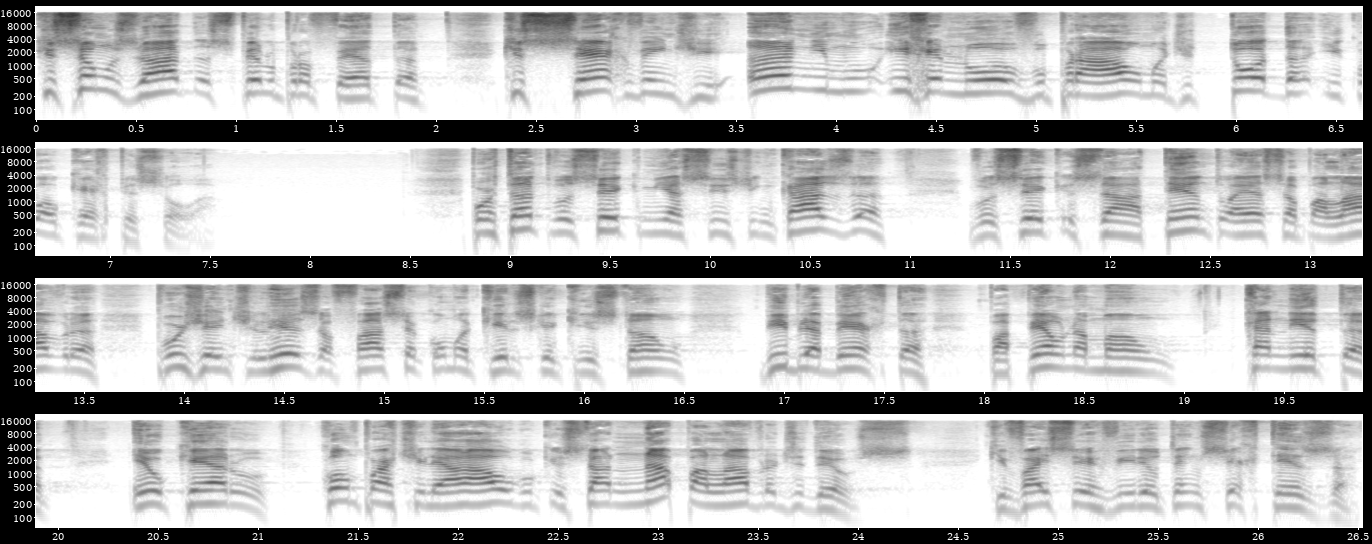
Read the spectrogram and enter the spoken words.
que são usadas pelo profeta, que servem de ânimo e renovo para a alma de toda e qualquer pessoa. Portanto, você que me assiste em casa, você que está atento a essa palavra, por gentileza, faça como aqueles que aqui estão, Bíblia aberta, papel na mão, caneta. Eu quero compartilhar algo que está na palavra de Deus, que vai servir, eu tenho certeza,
